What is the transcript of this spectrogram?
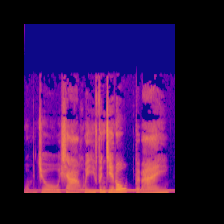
我们就下回分解喽，拜拜。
